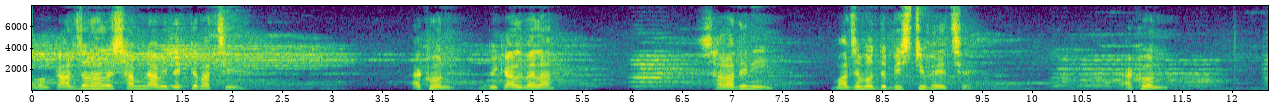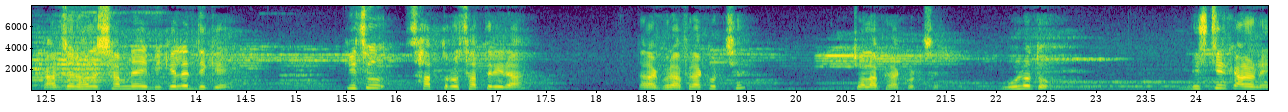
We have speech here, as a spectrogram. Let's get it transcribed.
এবং কার্জন হলের সামনে আমি দেখতে পাচ্ছি এখন বিকালবেলা, সারাদিনই মাঝে মধ্যে বৃষ্টি হয়েছে। এখন কার্জন হলের সামনে এই বিকেলের দিকে কিছু ছাত্র ছাত্রীরা তারা ঘোরাফেরা করছে, চলাফেরা করছে। মূলত বৃষ্টির কারণে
